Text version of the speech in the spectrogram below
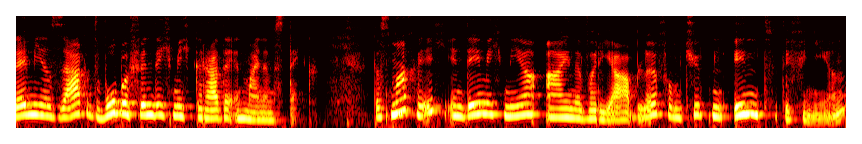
der mir sagt, wo befinde ich mich gerade in meinem Stack. Das mache ich, indem ich mir eine Variable vom Typen int definieren,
